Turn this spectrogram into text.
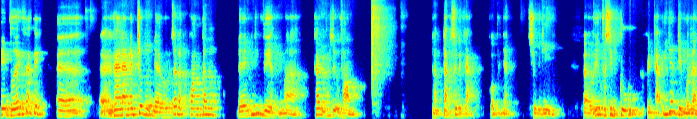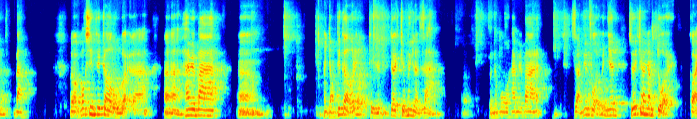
Thì với các cái Ờ, ờ, uh, uh, guideline nói chung đều rất là quan tâm đến cái việc mà các biện pháp dự phòng làm tăng sức đề kháng của bệnh nhân COPD uh, ờ, ví dụ vaccine cúm khuyến cáo ít nhất tiêm một lần năm. Và vaccine phế cầu gọi là uh, 23 uh, nhóm phế cầu đấy thì chứng minh là giảm Pneumo 23 đó, giảm viêm phổi bệnh nhân dưới 100 tuổi có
